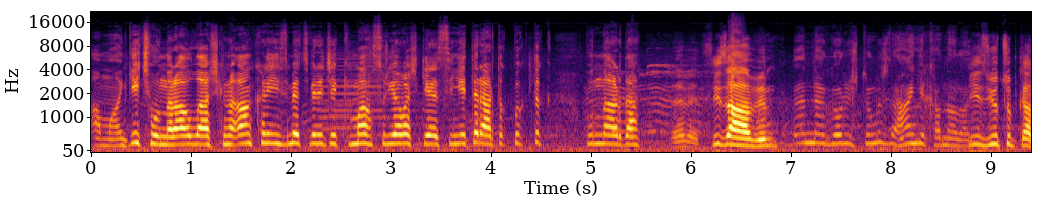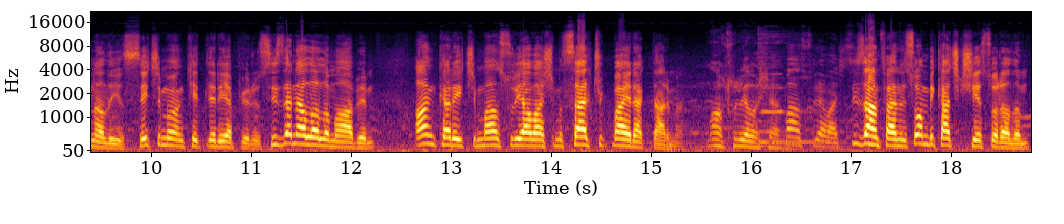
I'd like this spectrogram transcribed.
Aman geç onları Allah aşkına. Ankara'ya hizmet verecek Mahsur Yavaş gelsin. Yeter artık bıktık bunlardan. Evet. Siz abim. Benle görüştüğümüzde hangi kanala? Biz YouTube kanalıyız. Seçim anketleri yapıyoruz. Sizden alalım abim. Ankara için Mansur Yavaş mı Selçuk Bayraktar mı? Mahsur Yavaş abi. Mansur Yavaş. Siz hanımefendi son birkaç kişiye soralım.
